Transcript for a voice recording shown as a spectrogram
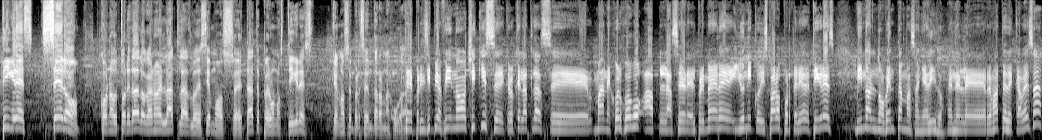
Tigres 0. Con autoridad lo ganó el Atlas, lo decíamos eh, Tate, pero unos Tigres que no se presentaron a jugar. De principio a fin, no, Chiquis, eh, creo que el Atlas eh, manejó el juego a placer. El primer eh, y único disparo a portería de Tigres vino al 90 más añadido en el eh, remate de cabeza,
